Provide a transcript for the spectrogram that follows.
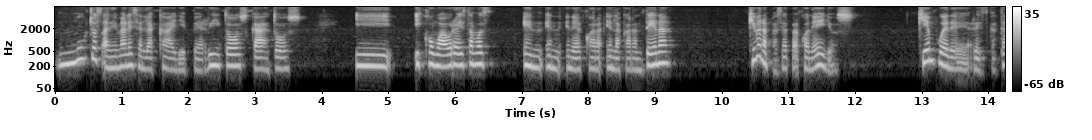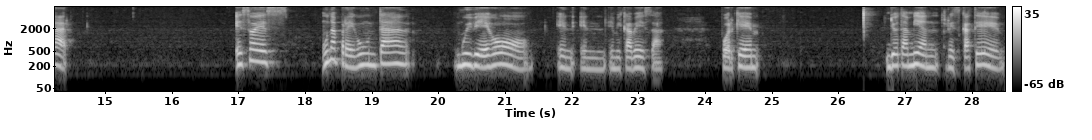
muchos animales en la calle, perritos, gatos. Y, y como ahora estamos en, en, la cuarentena, ¿qué van a pasar con ellos? ¿Quién puede rescatar? Eso es una pregunta muy viejo en, mi cabeza, porque yo también rescaté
